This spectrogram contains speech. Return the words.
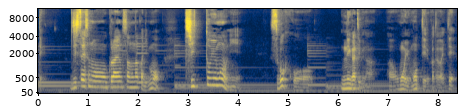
て実際そのクライアントさんの中にも血というものにすごくこうネガティブな思いを持っている方がいて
